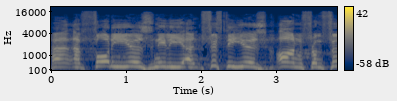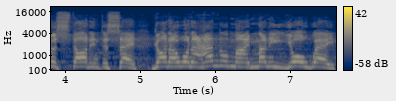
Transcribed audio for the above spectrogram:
uh, uh 40 years, nearly uh, 50 years on from first starting to say, God, I want to handle my money your way.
